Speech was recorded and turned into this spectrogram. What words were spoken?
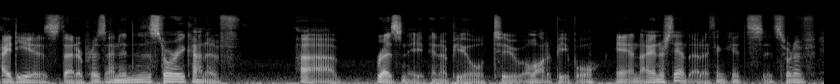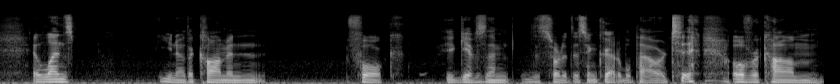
ideas that are presented in the story kind of uh, resonate and appeal to a lot of people and i understand that. I think it's it's sort of it lends you know the common folk it gives them this sort of this incredible power to overcome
